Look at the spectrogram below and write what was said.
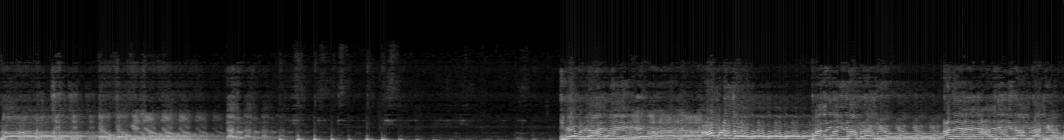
લો એવું જાઓ જરૂર હે પ્રધાનજી આપણે તો ભાતીજી નામ રાખ્યું અને આથીજી નામ રાખ્યું.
